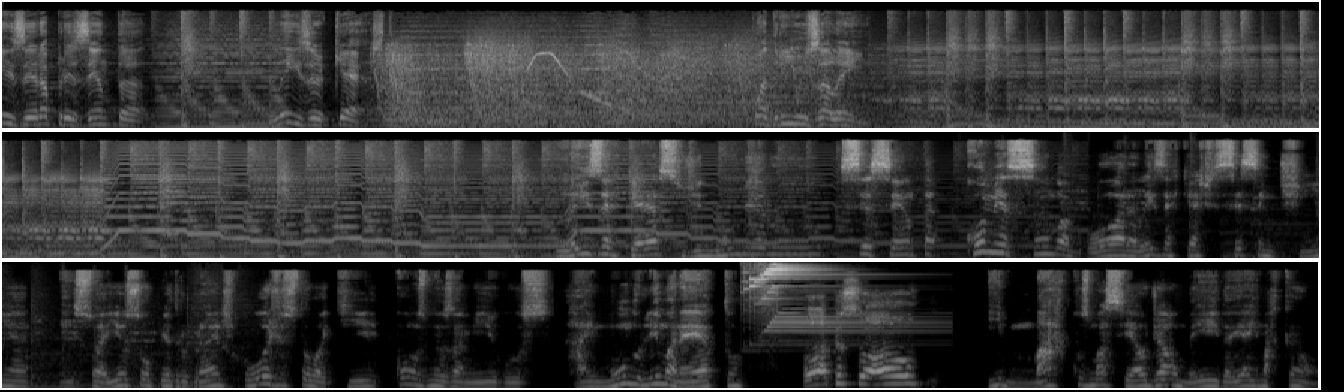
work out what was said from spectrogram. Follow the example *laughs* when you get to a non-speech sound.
Laser apresenta Lasercast. Quadrinhos além. Lasercast de número 60, começando agora, Lasercast 60. É isso aí, eu sou o Pedro Brandt. Hoje estou aqui com os meus amigos Raimundo Lima Neto. Olá, pessoal! E Marcos Maciel de Almeida. E aí, Marcão?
